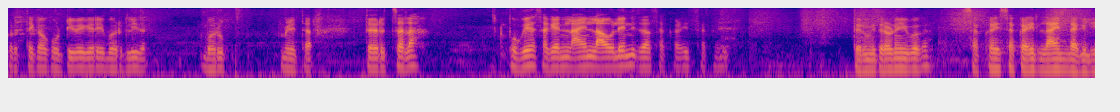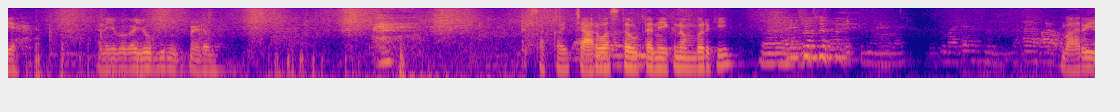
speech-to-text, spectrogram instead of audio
प्रत्येका कोटी वगैरे भरली जा भरू मिळतं. तर चला बघूया सगळ्यांनी लाईन लावल्याने जा सकाळी सकाळी. तर मित्रांनो हे बघा सकाळी सकाळी लाईन लागली आहे. आणि हे बघा योगिनी मॅडम. सकाळी चार वाजता उठाने एक नंबर की. भारी.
